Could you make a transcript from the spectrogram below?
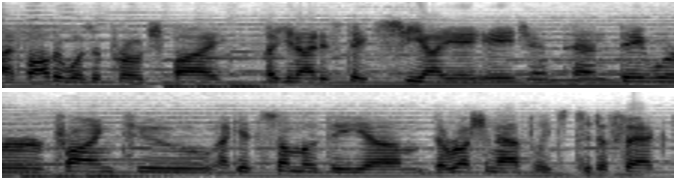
My father was approached by a United States CIA agent, and they were trying to uh, get some of the um, the Russian athletes to defect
